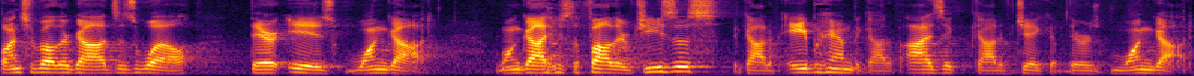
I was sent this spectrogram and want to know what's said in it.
bunch of other gods as well. There is one God. One God who's the Father of Jesus, the God of Abraham, the God of Isaac, the God of Jacob. There is one God.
